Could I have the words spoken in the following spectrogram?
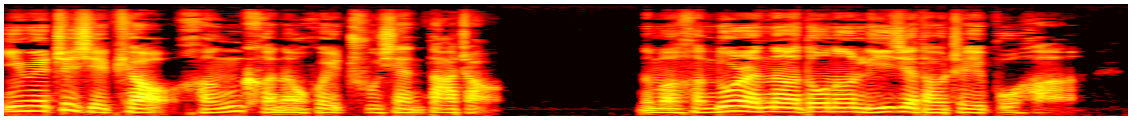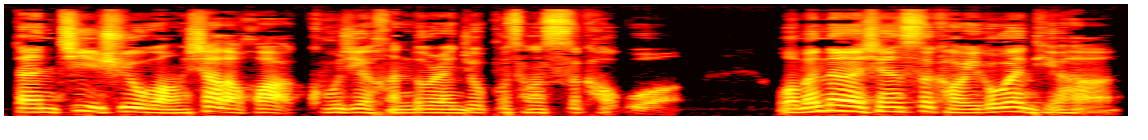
因为这些票很可能会出现大涨。那么很多人呢都能理解到这一步哈，但继续往下的话，估计很多人就不曾思考过。我们呢，先思考一个问题哈：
